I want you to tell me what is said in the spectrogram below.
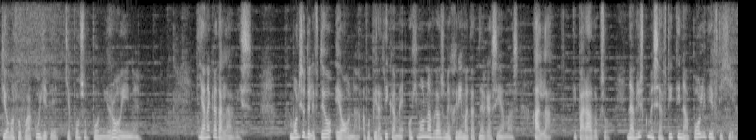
Τι όμορφο που ακούγεται και πόσο πονηρό είναι. Για να καταλάβεις, μόλις τον τελευταίο αιώνα αποπειραθήκαμε όχι μόνο να βγάζουμε χρήματα την εργασία μας, αλλά, τι παράδοξο, να βρίσκουμε σε αυτή την απόλυτη ευτυχία.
